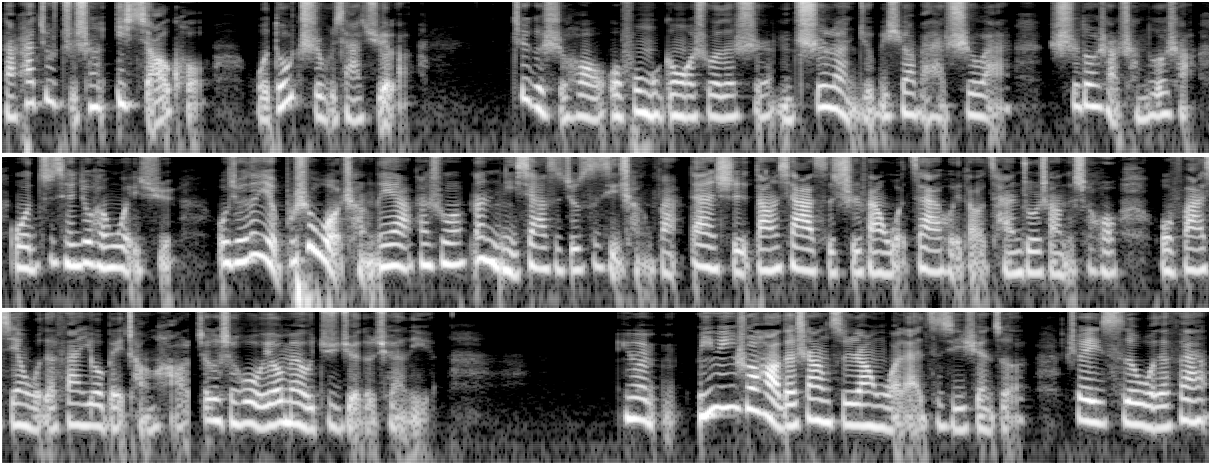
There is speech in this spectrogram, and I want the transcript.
哪怕就只剩一小口，我都吃不下去了。这个时候，我父母跟我说的是：“你吃了，你就必须要把它吃完，吃多少盛多少。”我之前就很委屈。我觉得也不是我盛的呀。他说：“那你下次就自己盛饭。”但是当下次吃饭我再回到餐桌上的时候，我发现我的饭又被盛好了。这个时候我又没有拒绝的权利，因为明明说好的上次让我来自己选择。这一次我的饭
